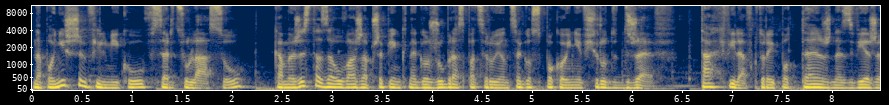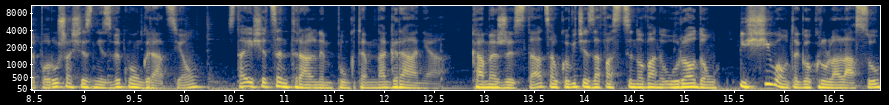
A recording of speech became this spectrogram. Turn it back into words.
Na poniższym filmiku w sercu lasu kamerzysta zauważa przepięknego żubra spacerującego spokojnie wśród drzew. Ta chwila, w której potężne zwierzę porusza się z niezwykłą gracją, staje się centralnym punktem nagrania. Kamerzysta, całkowicie zafascynowany urodą i siłą tego króla lasu,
